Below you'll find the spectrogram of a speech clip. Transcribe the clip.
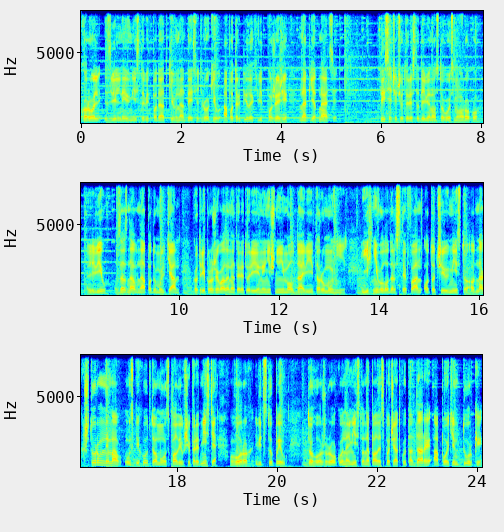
Король звільнив місто від податків на 10 років, а потерпілих від пожежі на 15. 1498 року Львів зазнав нападу мультян, котрі проживали на території нинішньої Молдавії та Румунії. Їхній володар Стефан оточив місто, однак штурм не мав успіху, тому, спаливши передмістя, ворог відступив. Того ж року на місто напали спочатку татари, а потім турки,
